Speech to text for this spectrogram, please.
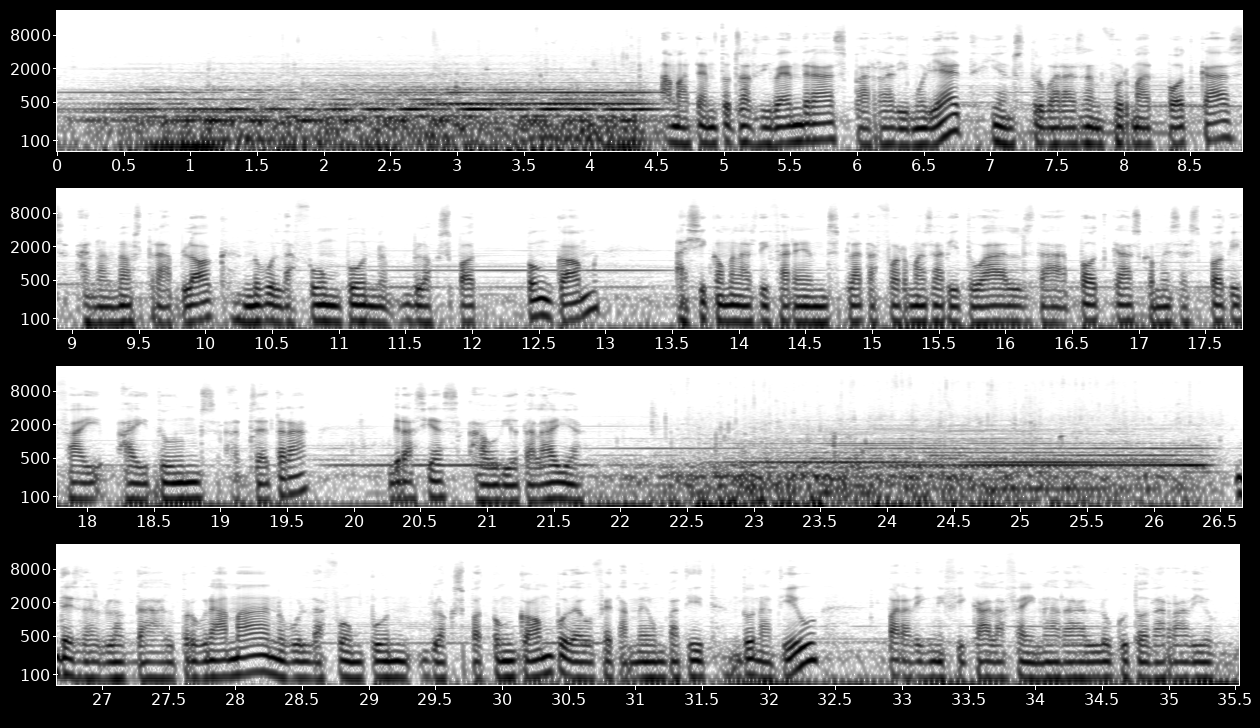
Tots els divendres per Ràdio Mollet i ens trobaràs en format podcast en el nostre blog núvoldefum.blogspot.com així com a les diferents plataformes habituals de podcast com és Spotify, iTunes, etc. gràcies a Audiotalaia. Des del blog del programa núvoldefum.blogspot.com podeu fer també un petit donatiu per a dignificar la feina del locutor de ràdio.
